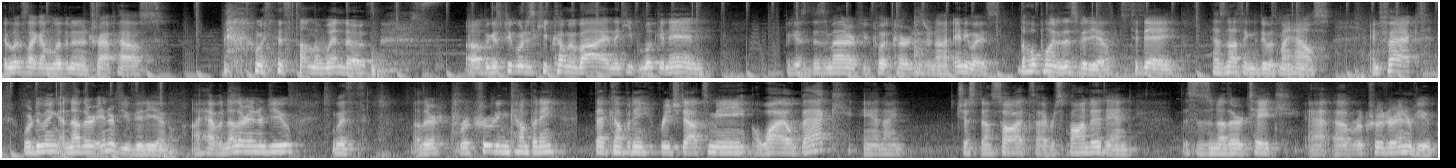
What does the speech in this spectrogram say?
it looks like I'm living in a trap house with this on the windows. Uh, because people just keep coming by and they keep looking in because it doesn't matter if you put curtains or not. Anyways, the whole point of this video today has nothing to do with my house. In fact, we're doing another interview video. I have another interview with another recruiting company. That company reached out to me a while back and I just now saw it, so I responded and this is another take at a recruiter interview.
